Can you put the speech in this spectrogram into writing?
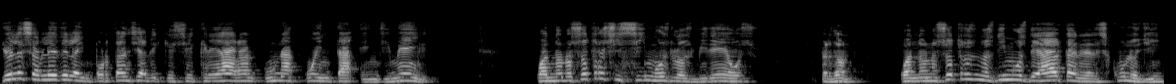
yo les hablé de la importancia de que se crearan una cuenta en Gmail. Cuando nosotros hicimos los videos, perdón, cuando nosotros nos dimos de alta en el Schoology,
